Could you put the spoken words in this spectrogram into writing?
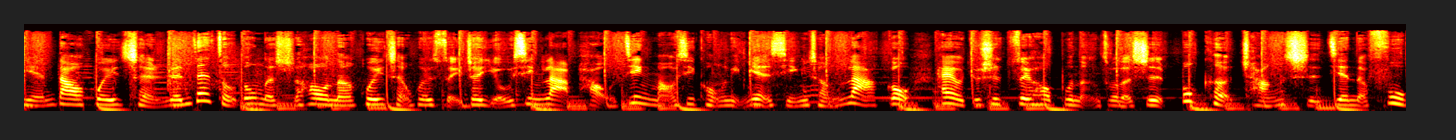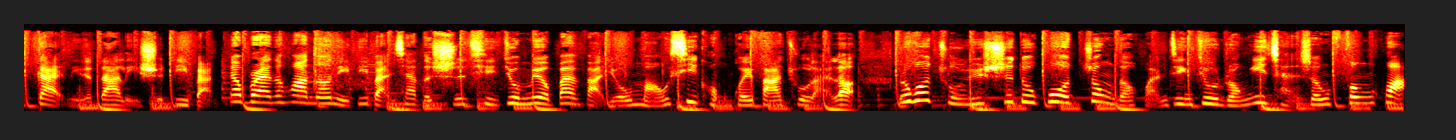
粘到灰尘，人在走动的时候呢，灰尘会随着油性蜡跑进毛细孔里面形成蜡垢。还有就是最后不能做的是，不可长时间的覆盖你的大理石地板，要不然的话呢，你地板下的湿气就没有办法由毛细孔挥发出来了。如果处于湿度过重的环境，就容易产生风化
